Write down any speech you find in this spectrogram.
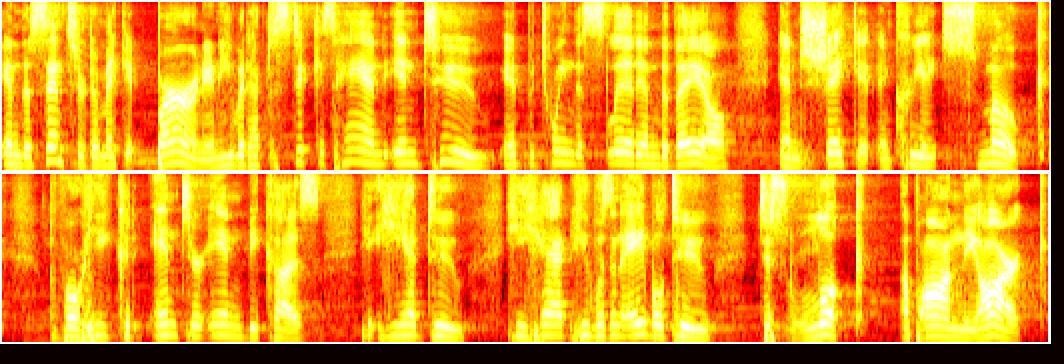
in the censer to make it burn, and he would have to stick his hand into in between the slit and the veil and shake it and create smoke before he could enter in because he, he had to he had he wasn't able to just look upon the ark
